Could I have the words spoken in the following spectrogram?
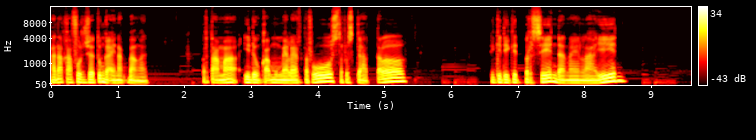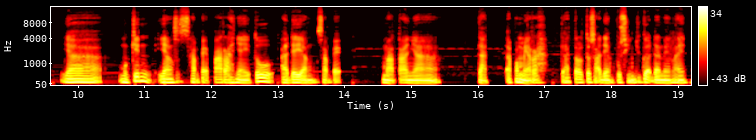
Karena show itu nggak enak banget. Pertama hidung kamu meler terus, terus gatel, dikit-dikit bersin dan lain-lain. Ya mungkin yang sampai parahnya itu ada yang sampai matanya gat apa merah gatel terus ada yang pusing juga dan lain-lain.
